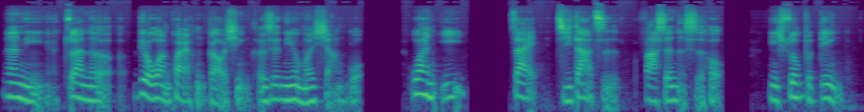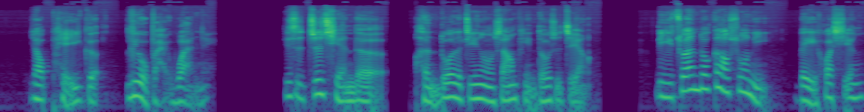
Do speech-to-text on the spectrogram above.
那你赚了六万块很高兴，可是你有没有想过，万一在极大值发生的时候，你说不定要赔个六百万呢？其实之前的很多的金融商品都是这样。李专都告诉你，没发生，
